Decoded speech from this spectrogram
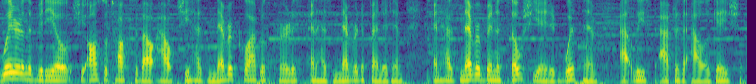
Later in the video, she also talks about how she has never collabed with Curtis and has never defended him and has never been associated with him, at least after the allegations.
